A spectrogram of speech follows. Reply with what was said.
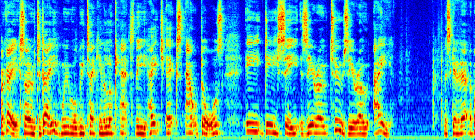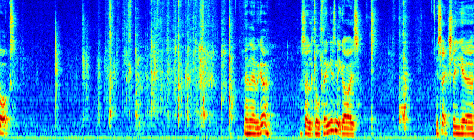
Okay, so today we will be taking a look at the HX Outdoors EDC020A. Let's get it out of the box. And there we go. That's a little thing, isn't it, guys? It's actually uh,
